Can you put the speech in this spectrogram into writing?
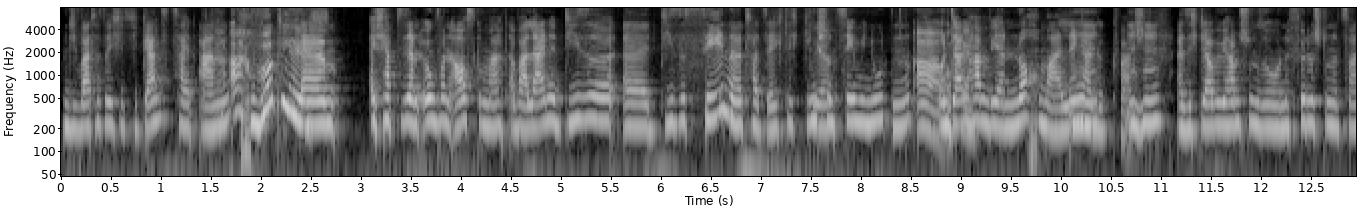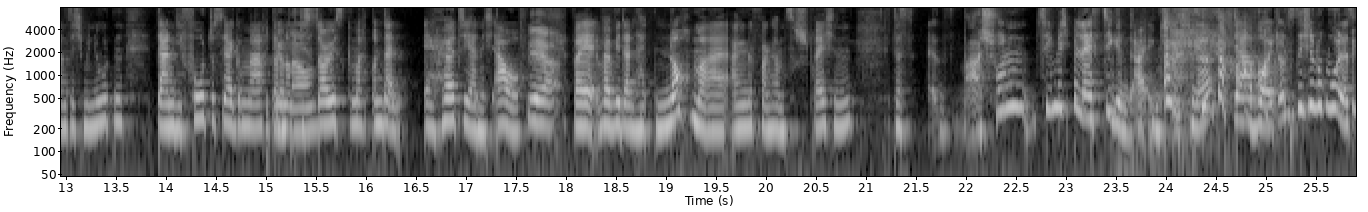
und die war tatsächlich die ganze Zeit an. Ach, wirklich? Ähm, ich habe sie dann irgendwann ausgemacht, aber alleine diese, äh, diese Szene tatsächlich ging Ja. schon zehn Minuten. Ah, und okay. Mhm. dann haben wir noch mal länger gequatscht. Also ich glaube, wir haben schon so eine Viertelstunde, 20 Minuten, dann die Fotos ja gemacht, dann noch Genau. die Stories gemacht und dann, er hörte ja nicht auf. Ja. Weil, weil wir dann halt noch mal angefangen haben zu sprechen. Das äh, war schon ziemlich belästigend eigentlich, ne? Der wollte uns nicht in Ruhe lassen.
